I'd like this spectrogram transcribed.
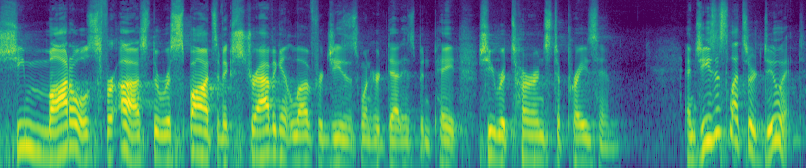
She models for us the response of extravagant love for Jesus when her debt has been paid. She returns to praise him. And Jesus lets her do it.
